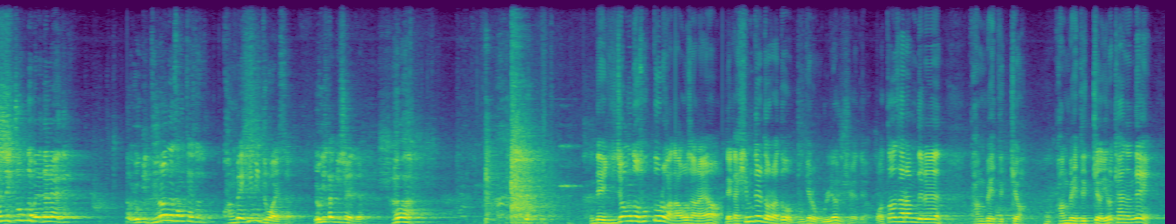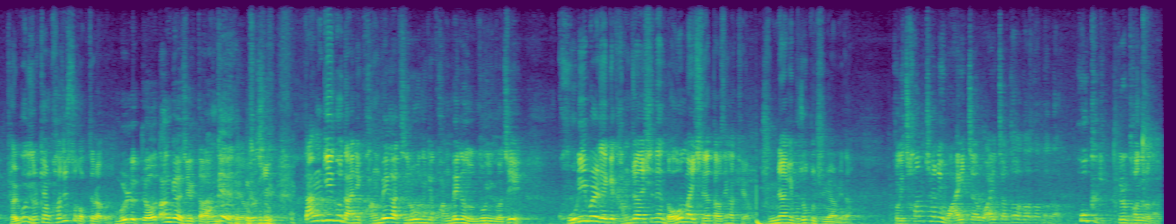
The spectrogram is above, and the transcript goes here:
현재 좀 더 매달려야 돼. 여기 늘어난 상태에서 광배에 힘이 들어와 있어요. 여기 당기셔야 돼요 근데 이 정도 속도로가 나오잖아요. 내가 힘들더라도 무게를 올려주셔야 돼요. 어떤 사람들은 광배 느껴, 광배 느껴 이렇게 하는데 결국에 그렇게 하면 커질 수가 없더라고요. 뭘 느껴? 당겨야지 일단. 당겨야 돼요. 그렇죠. 당기고 나니 광배가 들어오는 게 광배근 운동인 거지. 고립을 되게 강조하는 시대는 너무 많이 지났다고 생각해요. 중량이 무조건 중요합니다. 거기 천천히 Y자, Y자, 더더더더더 호흡 크기. 그럼 더 늘어나요.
